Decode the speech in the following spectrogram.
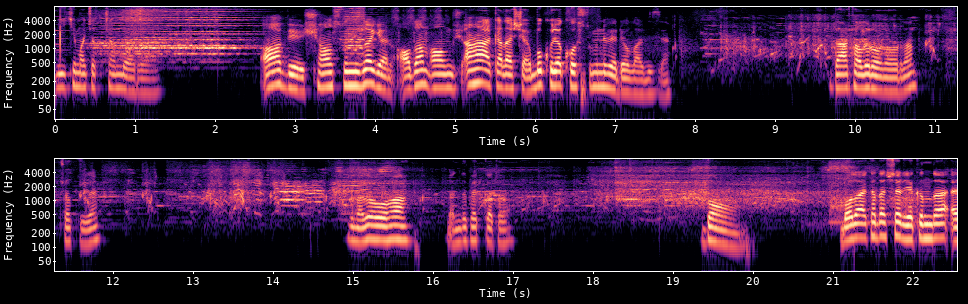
Bir iki maç atacağım bu arada. Abi şansınıza gel. Adam almış. Aha arkadaşlar bu kule kostümünü veriyorlar bize. Dart alır onu oradan. Çok güzel. Buna da oha. Ben de pek kata. Don. Bu arada arkadaşlar yakında e,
